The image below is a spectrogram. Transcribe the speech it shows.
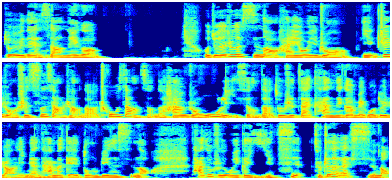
就有点像那个。我觉得这个洗脑还有一种一这种是思想上的抽象型的，还有一种物理型的，就是在看那个美国队长里面，他们给冬兵洗脑，他就是用一个仪器，就真的在洗脑，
